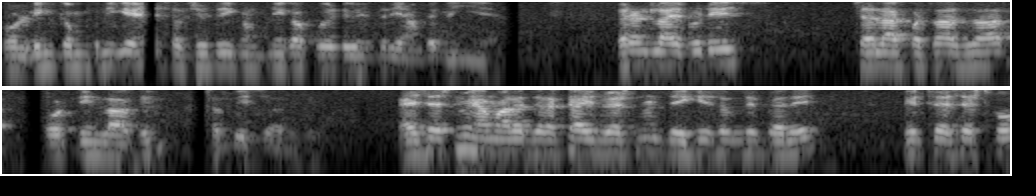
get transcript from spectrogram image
होल्डिंग कंपनी के हैं सब्सिडरी कंपनी का कोई डिवेंचर यहाँ पे नहीं है। करंट लाइबिलिटीज छह लाख पचास हज़ार और तीन लाख छब्बीस हज़ार रुपये। एसेट में हमारा दे रखा है इन्वेस्टमेंट देखिए सबसे पहले फिक्स एसेट को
